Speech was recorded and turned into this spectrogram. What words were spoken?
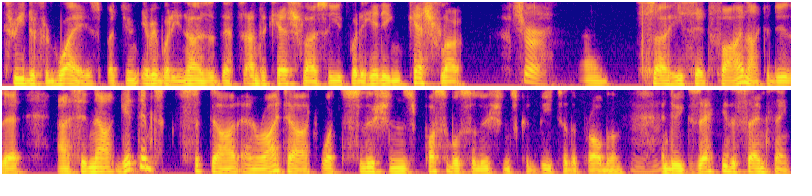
three different ways. But you, everybody knows that that's under cash flow, so you put a heading cash flow. Sure. Um, so he said, fine, I could do that. And I said, now get them to sit down and write out what solutions, possible solutions could be to the problem mm-hmm. and do exactly the same thing.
